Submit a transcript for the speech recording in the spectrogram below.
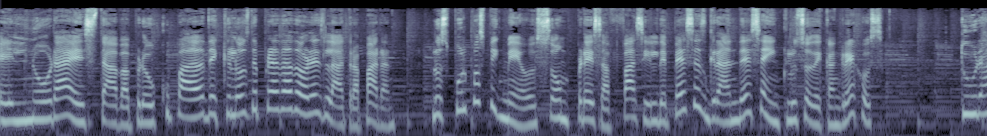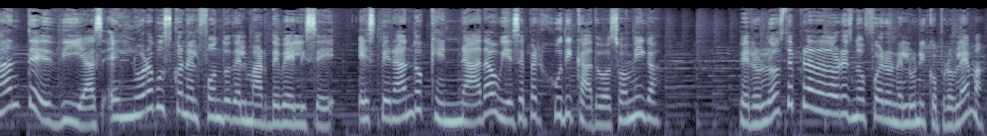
El Nora estaba preocupada de que los depredadores la atraparan. Los pulpos pigmeos son presa fácil de peces grandes e incluso de cangrejos. Durante días, el Nora buscó en el fondo del mar de Bélice, esperando que nada hubiese perjudicado a su amiga. Pero los depredadores no fueron el único problema.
